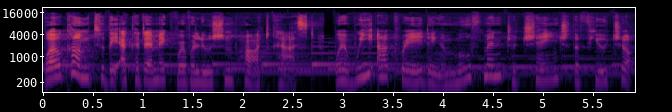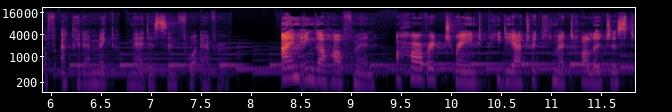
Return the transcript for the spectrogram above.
Welcome to the Academic Revolution podcast, where we are creating a movement to change the future of academic medicine forever. I'm Inga Hofmann, a Harvard trained pediatric hematologist,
